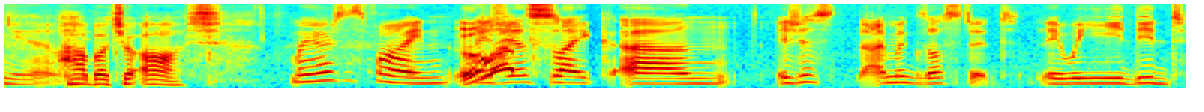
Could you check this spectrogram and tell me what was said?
Yeah. How about your ass? My ass is fine. What? It's just like um, it's just I'm exhausted. We did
